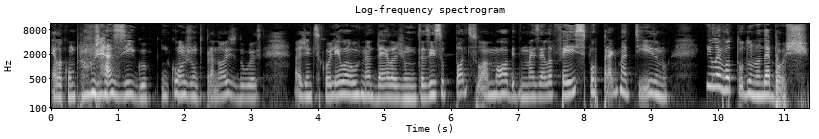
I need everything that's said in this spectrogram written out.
ela comprou um jazigo em conjunto para nós duas. A gente escolheu a urna dela juntas. Isso pode soar mórbido, mas ela fez por pragmatismo e levou tudo no deboche.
